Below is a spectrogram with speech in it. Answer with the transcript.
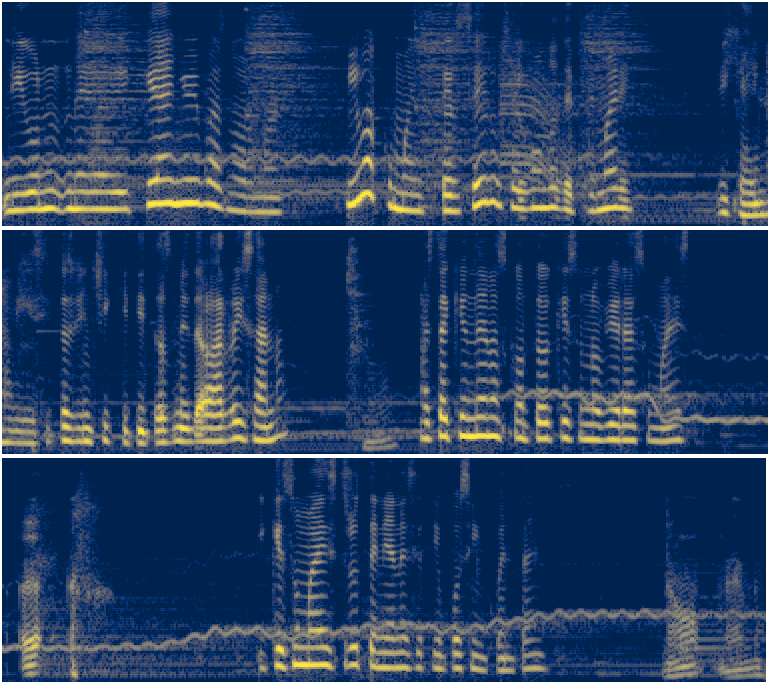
Digo, "Ne- ¿qué año ibas, Norma? Iba como en tercero, segundo de primaria. Dije, ay, noviecitos bien chiquititos, me daba risa, ¿no? sí. Hasta que un día nos contó que su novio era su maestro Ah, y que su maestro tenía en ese tiempo 50 años. no, mames.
